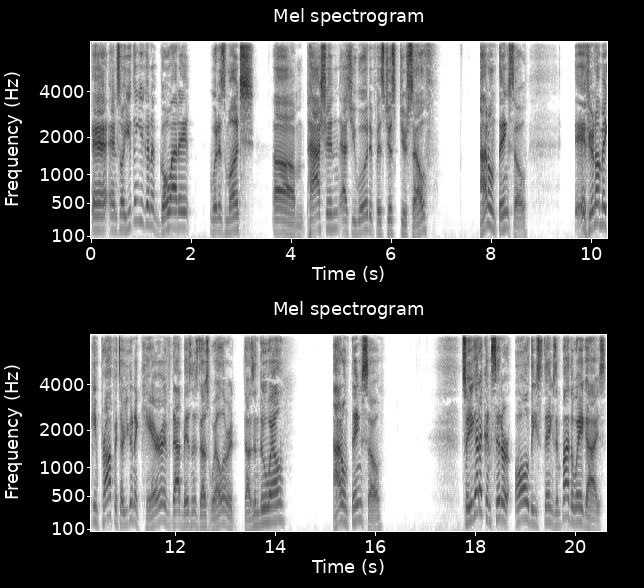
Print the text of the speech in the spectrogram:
And, and so you think you're going to go at it with as much um, passion as you would if it's just yourself? I don't think so. If you're not making profits, are you going to care if that business does well or it doesn't do well? I don't think so. So you got to consider all these things. And by the way, guys,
